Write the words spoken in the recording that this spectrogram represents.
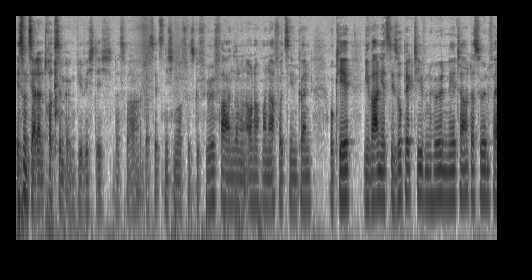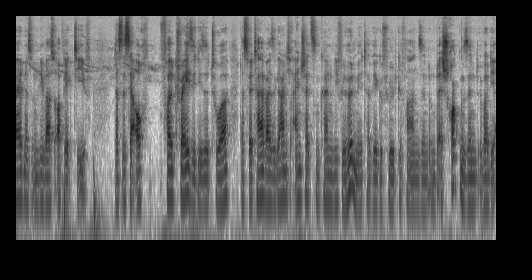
ist uns ja dann trotzdem irgendwie wichtig, dass wir das jetzt nicht nur fürs Gefühl fahren, sondern auch nochmal nachvollziehen können, okay, wie waren jetzt die subjektiven Höhenmeter, das Höhenverhältnis und wie war es objektiv? Das ist ja auch voll crazy, diese Tour, dass wir teilweise gar nicht einschätzen können, wie viel Höhenmeter wir gefühlt gefahren sind und erschrocken sind über die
